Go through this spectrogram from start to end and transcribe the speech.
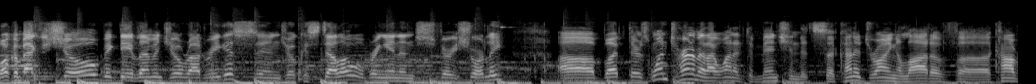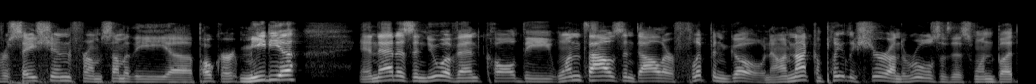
Welcome back to the show. Big Dave Lemon, Joe Rodriguez, and Joe Costello will bring in, in very shortly. Uh, but there's one tournament I wanted to mention that's uh, kind of drawing a lot of uh, conversation from some of the uh, poker media, and that is a new event called the $1,000 Flip and Go. Now, I'm not completely sure on the rules of this one, but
